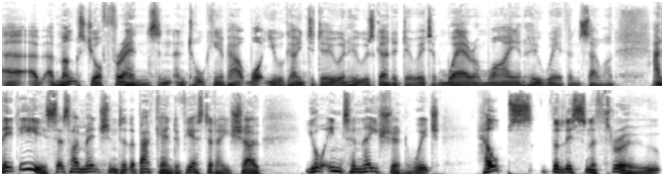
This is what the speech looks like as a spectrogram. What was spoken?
uh, amongst your friends and, and, talking about what you were going to do and who was going to do it and where and why and who with and so on. And it is, as I mentioned at the back end of yesterday's show, your intonation, which helps the listener through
